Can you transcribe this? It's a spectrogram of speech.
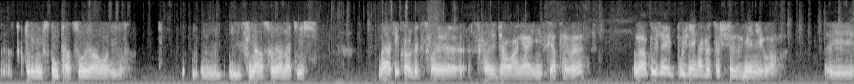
z którymi współpracują i, i, i finansują jakieś, no jakiekolwiek swoje, swoje działania, inicjatywy. No a później, później nagle coś się zmieniło i,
